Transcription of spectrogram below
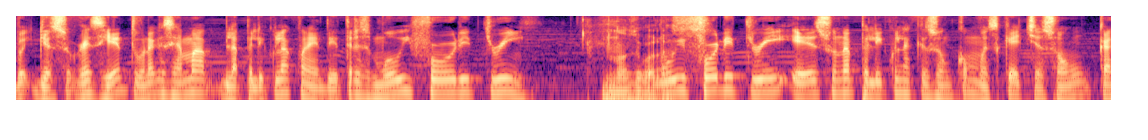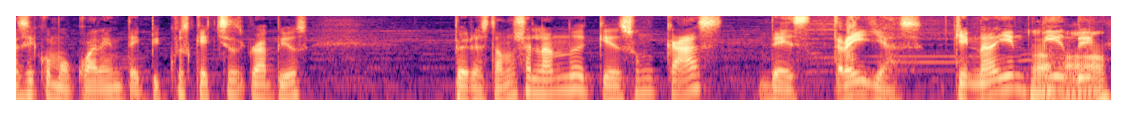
eh, que es reciente, una que se llama la película 43, Movie 43. No sé cuál Movie es. 43 es una película que son como sketches, son casi como 40 y pico sketches rápidos, pero estamos hablando de que es un cast de estrellas, que nadie entiende Ajá.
